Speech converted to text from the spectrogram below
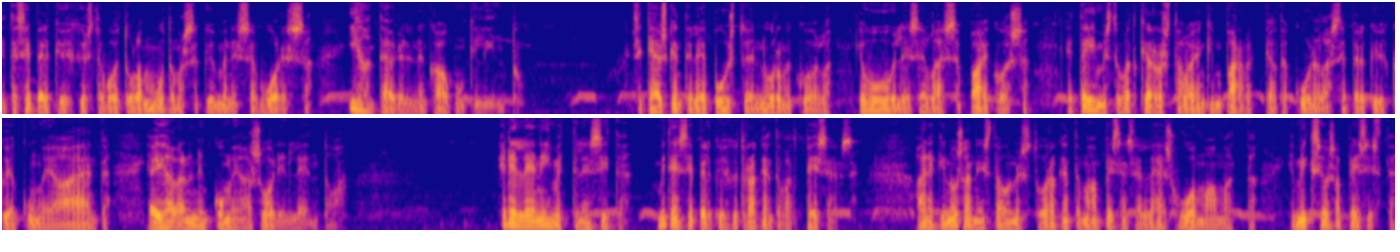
että sepelkyyhkyistä voi tulla muutamassa kymmenessä vuodessa ihan täydellinen kaupunkilintu. Se käyskentelee puistojen nurmikoilla ja huhuilee sellaisissa paikoissa, että ihmiset ovat kerrostalojenkin parvekkeelta kuunnella sepelkyyhkyjen kumeaa ääntä ja ihalla niiden komeaa soidin lentoa. Edelleen ihmettelen sitä, miten sepelkyyhkyt rakentavat pesänsä. Ainakin osa niistä onnistuu rakentamaan pesänsä lähes huomaamatta, ja miksi osa pesistä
